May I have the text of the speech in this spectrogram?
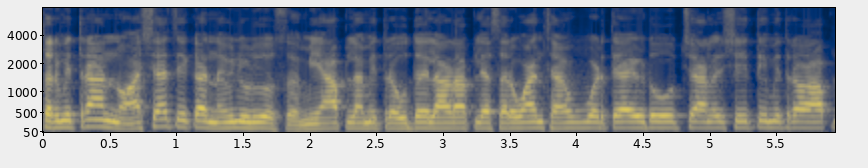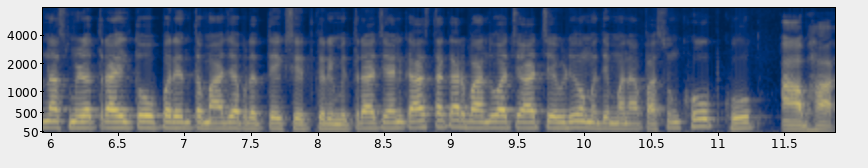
तर मित्रांनो अशाच एका नवीन व्हिडिओसह मी आपला मित्र उदय लाड आपल्या सर्वांच्या आवडत्या युट्यूब चॅनल शेती मित्र आपणास मिळत राहील तोपर्यंत माझ्या प्रत्येक शेतकरी मित्राचे आणि कास्तकार बांधवाचे आजच्या व्हिडिओमध्ये मनापासून खूप खूप आभार.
